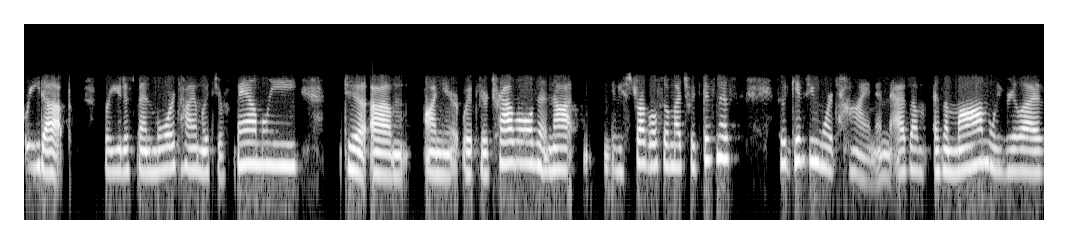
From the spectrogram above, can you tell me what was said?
freed up for you to spend more time with your family, to um, on your with your travels, and not maybe struggle so much with business. So it gives you more time. And as a as a mom, we realize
